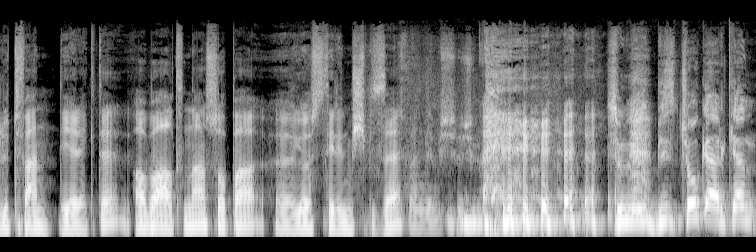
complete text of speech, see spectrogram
lütfen diyerek de aba altından sopa gösterilmiş bize. Lütfen demiş çocuk. Şimdi biz çok erken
